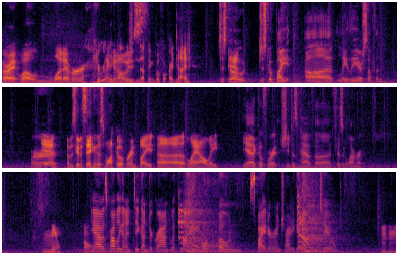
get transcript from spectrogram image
All right, well, whatever. I really can always nothing before I died. Just Yeah. go, just go bite uh Laylee or something. Or Yeah, I was gonna say I can just walk over and bite uh Lyali. yeah, go for it. She doesn't have uh, physical armor. Meow. Oh. Yeah, I was probably gonna dig underground with my bone spider and try to get at her too. Mm-hmm.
